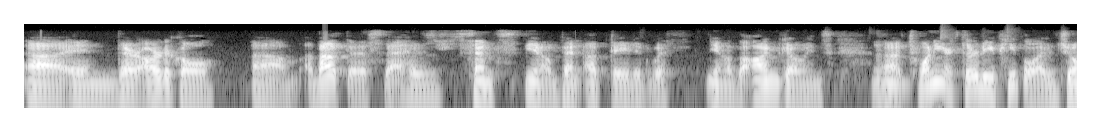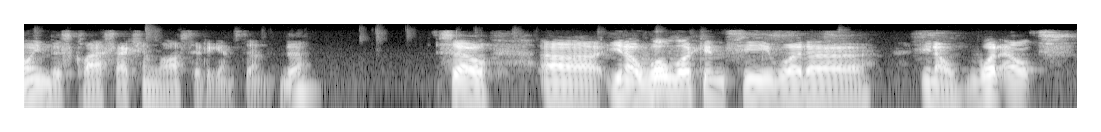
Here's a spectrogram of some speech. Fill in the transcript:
uh, in their article um, about this, that has since you know been updated with you know the ongoings, uh, Mhm. twenty or thirty people have joined this class action lawsuit against them. Yeah. So uh, you know we'll look and see what uh, you know what else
